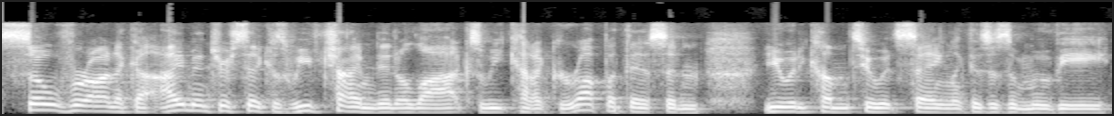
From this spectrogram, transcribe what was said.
so, Veronica, I'm interested because we've chimed in a lot because we kind of grew up with this, and you would come to it saying like this is a movie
